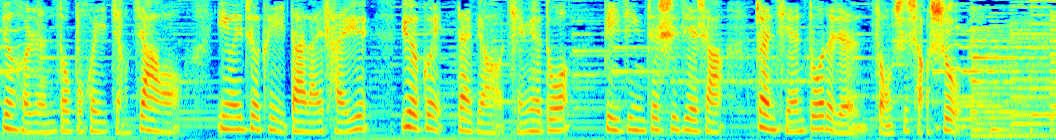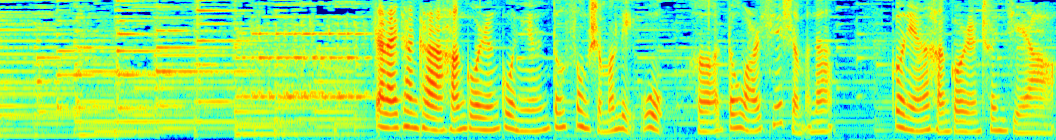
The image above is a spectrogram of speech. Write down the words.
任何人都不会讲价哦，因为这可以带来财运，越贵代表钱越多。毕竟这世界上赚钱多的人总是少数。再来看看韩国人过年都送什么礼物和都玩些什么呢？过年韩国人春节啊，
